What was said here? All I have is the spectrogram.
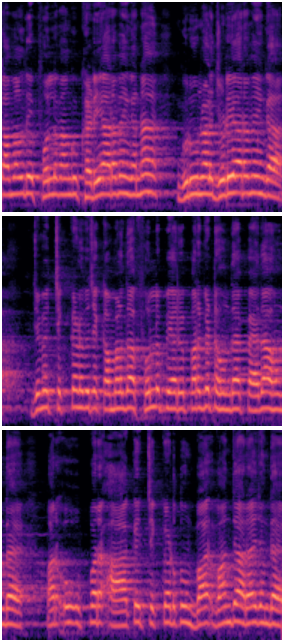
ਕਮਲ ਦੇ ਫੁੱਲ ਵਾਂਗੂ ਖੜਿਆ ਰਵੇਂਗਾ ਨਾ, ਗੁਰੂ ਨਾਲ ਜੁੜਿਆ ਰਵੇਂਗਾ, ਜਿਵੇਂ ਚਿੱਕੜ ਵਿੱਚ ਕਮਲ ਦਾ ਫੁੱਲ ਪਿਆਰੇ ਪ੍ਰਗਟ ਹੁੰਦਾ, ਪੈਦਾ ਹੁੰਦਾ ਪਰ ਉਹ ਉੱਪਰ ਆ ਕੇ ਚਿੱਕੜ ਤੋਂ ਵਾ- ਵਾਂਝਾ ਰਹਿ ਜਾਂਦਾ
